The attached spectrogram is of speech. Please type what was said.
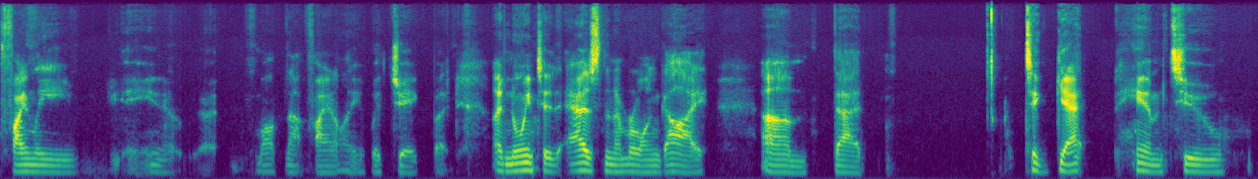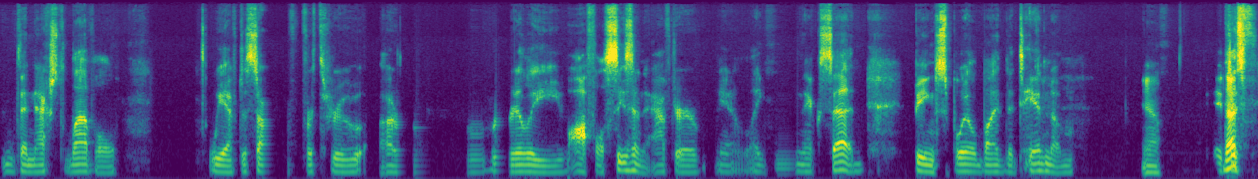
finally, you know, uh, well, not finally with Jake, but anointed as the number one guy. Um, that to get him to the next level, we have to suffer through a really awful season after you know like nick said being spoiled by the tandem Yeah. it That's- just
